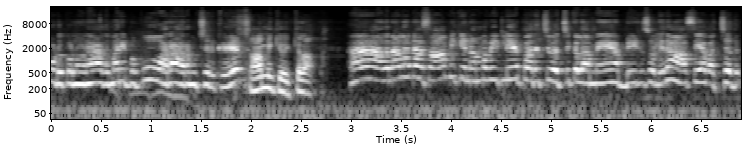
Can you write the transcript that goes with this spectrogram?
கொடுக்கணும்னு. அது மாதிரி இப்போ பூ வர ஆரம்பிச்சிருக்கு. சாமிக்கு வைக்கலாம். அதனால நான் சாமிக்கு நம்ம வீட்லயே பறிச்சு வச்சுக்கலாமே அப்படின்னு சொல்லி தான் ஆசையா வச்சது.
